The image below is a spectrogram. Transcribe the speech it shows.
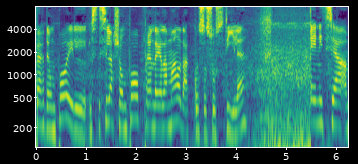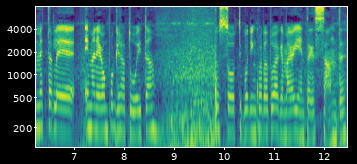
perde un po' il si lascia un po' prendere la mano da questo suo stile e inizia a metterle in maniera un po' gratuita questo tipo di inquadratura che magari è interessante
